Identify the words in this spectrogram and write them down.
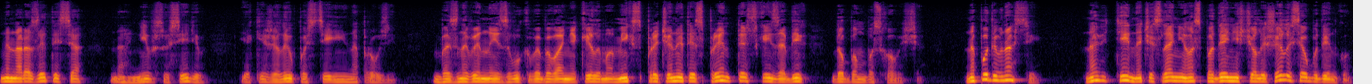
не наразитися на гнів сусідів, які жили в постійній напрузі. Безневинний звук вибивання килима міг спричинити спринтерський забіг до бомбосховища. На подив Насті, навіть ті нечисленні господині, що лишилися в будинку,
